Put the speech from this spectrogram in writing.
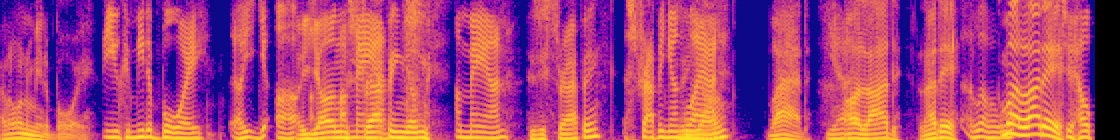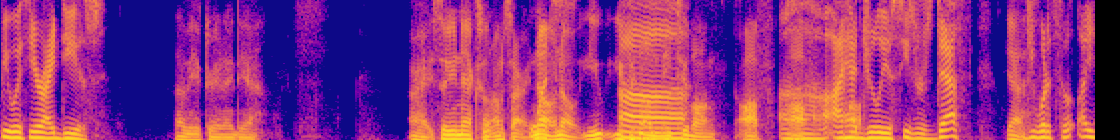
I don't want to meet a boy. You can meet a boy, A young, man. strapping young. a man, Is he strapping? a strapping young Is he lad young? Lad. Yes. Oh, lad. Laddie. A little- Come on, laddie. to help you with your ideas. That'd be a great idea. All right. So your next one. I'm sorry. No, What's- no. You you've been on me too long. Off. off. Uh, I had. Julius Caesar's death. Yes. You- What it's I,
